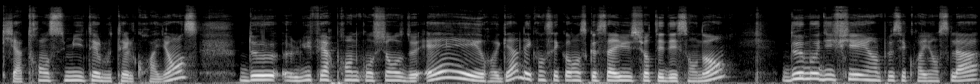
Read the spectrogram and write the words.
qui a transmis telle ou telle croyance, de lui faire prendre conscience de Hey, regarde les conséquences que ça a eu sur tes descendants, de modifier un peu ces croyances-là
